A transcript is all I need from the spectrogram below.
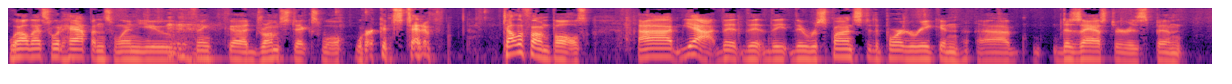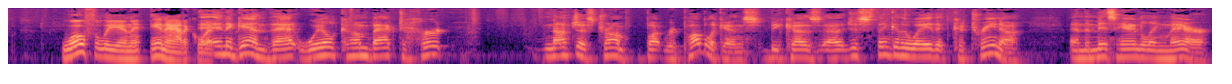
Well, that's what happens when you think uh, drumsticks will work instead of telephone poles. Uh, yeah, the, the, the, the, response to the Puerto Rican uh, disaster has been woefully in, inadequate. And again, that will come back to hurt not just Trump, but Republicans, because uh, just think of the way that Katrina and the mishandling there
